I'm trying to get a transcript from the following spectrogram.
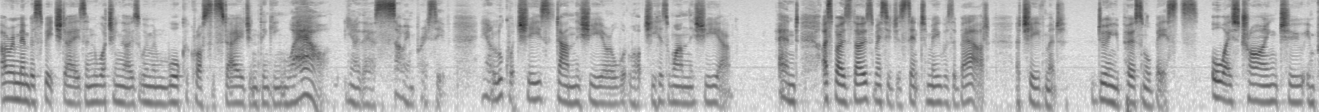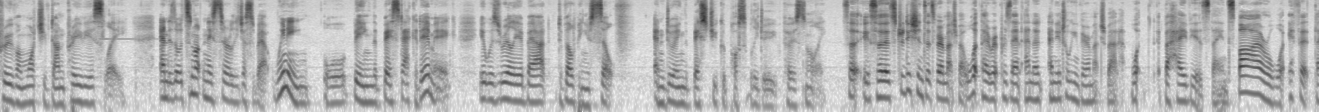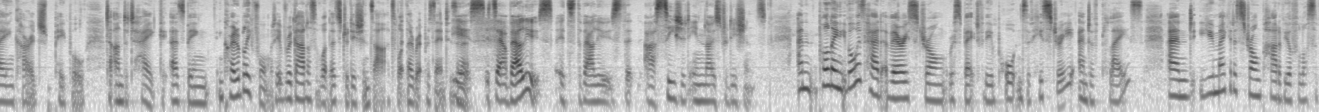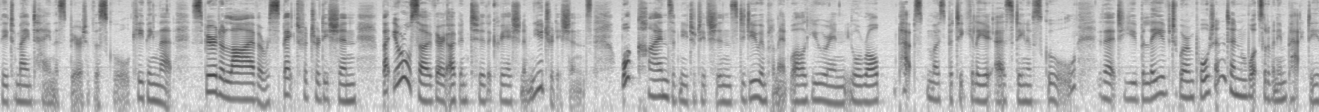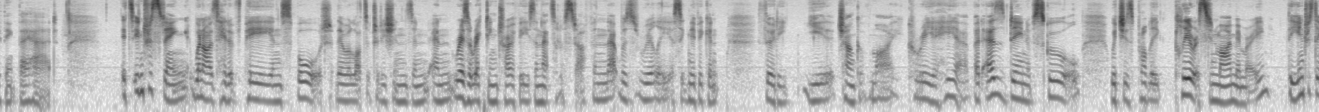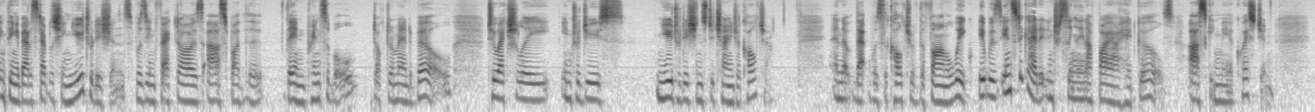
I remember speech days and watching those women walk across the stage and thinking, wow, you know, they are so impressive. You know, look what she's done this year or what she has won this year. And I suppose those messages sent to me was about achievement, doing your personal bests, always trying to improve on what you've done previously. And it's not necessarily just about winning or being the best academic, it was really about developing yourself and doing the best you could possibly do personally. So, so there's traditions. that's very much about what they represent, and uh, and you're talking very much about what behaviours they inspire or what effort they encourage people to undertake as being incredibly formative, regardless of what those traditions are. It's what they represent, isn't yes, it? Yes, it's our values. It's the values that are seated in those traditions. And Pauline, you've always had a very strong respect for the importance of history and of place, and you make it a strong part of your philosophy to maintain the spirit of the school, keeping that spirit alive, a respect for tradition, but you're also very open to the creation of new traditions. What kinds of new traditions did you implement while you were in your role? Perhaps most particularly as Dean of School, that you believed were important, and what sort of an impact do you think they had? It's interesting, when I was head of PE and sport, there were lots of traditions and, and resurrecting trophies and that sort of stuff, and that was really a significant 30 year chunk of my career here. But as Dean of School, which is probably clearest in my memory, the interesting thing about establishing new traditions was, in fact, I was asked by the then principal, Dr. Amanda Bell, to actually introduce new traditions to change a culture. And that was the culture of the final week. It was instigated, interestingly enough, by our head girls asking me a question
